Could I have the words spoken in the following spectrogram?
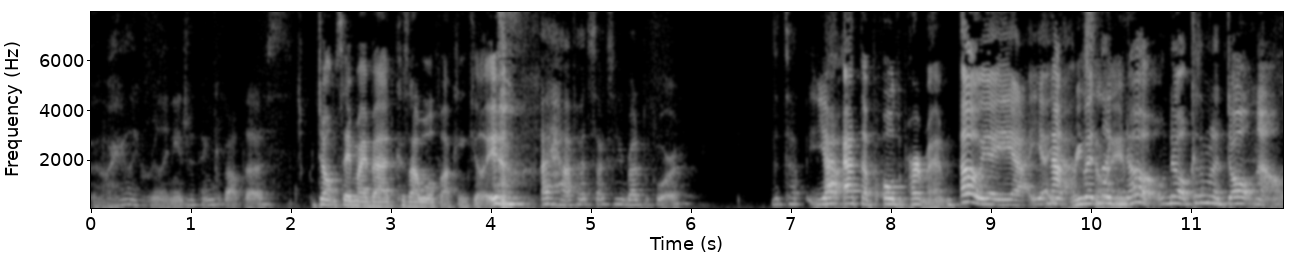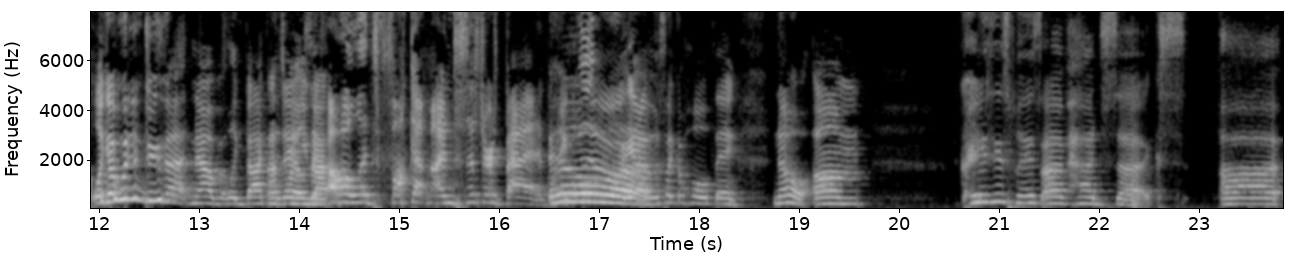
Oh, I like really need to think about this. Don't say my bed because I will fucking kill you. I have had sex in your bed before. The t- yeah. at, at the old apartment. oh yeah, yeah, yeah, Not yeah. recently. But like no, no, because I'm an adult now. Like I wouldn't do that now, but like back in the day, I was like, oh, let's fuck at my sister's bed. Like, whoa, yeah, it was like a whole thing. No, um, craziest place I've had sex. Uh,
